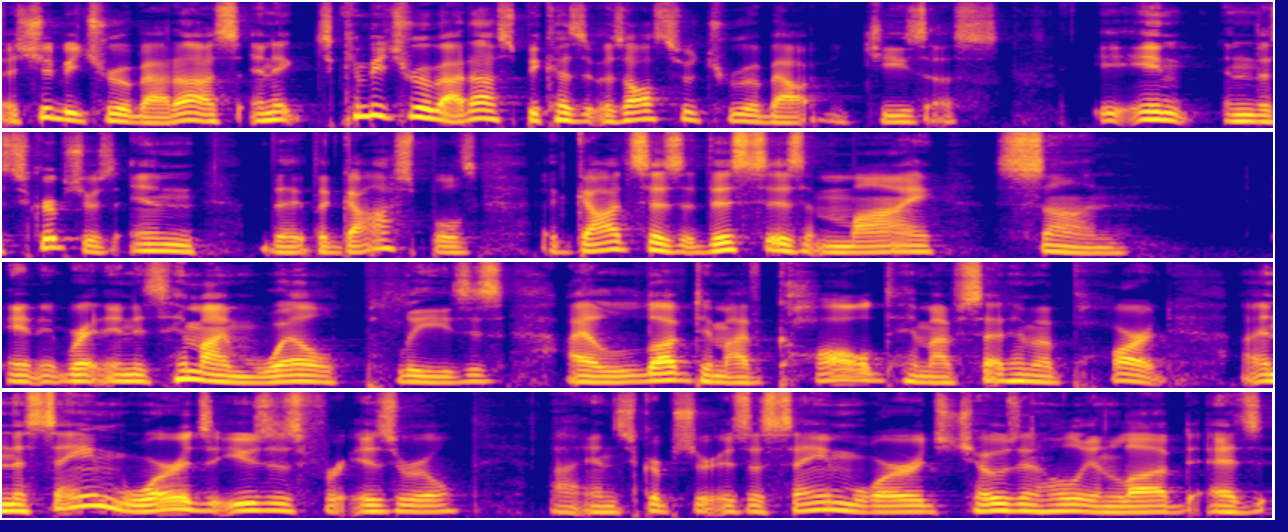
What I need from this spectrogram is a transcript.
That should be true about us. And it can be true about us because it was also true about Jesus. In, in the scriptures, in the, the gospels, God says, This is my son. And, it, and it's him I'm well pleased. It's, I loved him. I've called him. I've set him apart. And the same words it uses for Israel uh, in scripture is the same words, chosen, holy, and loved, as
